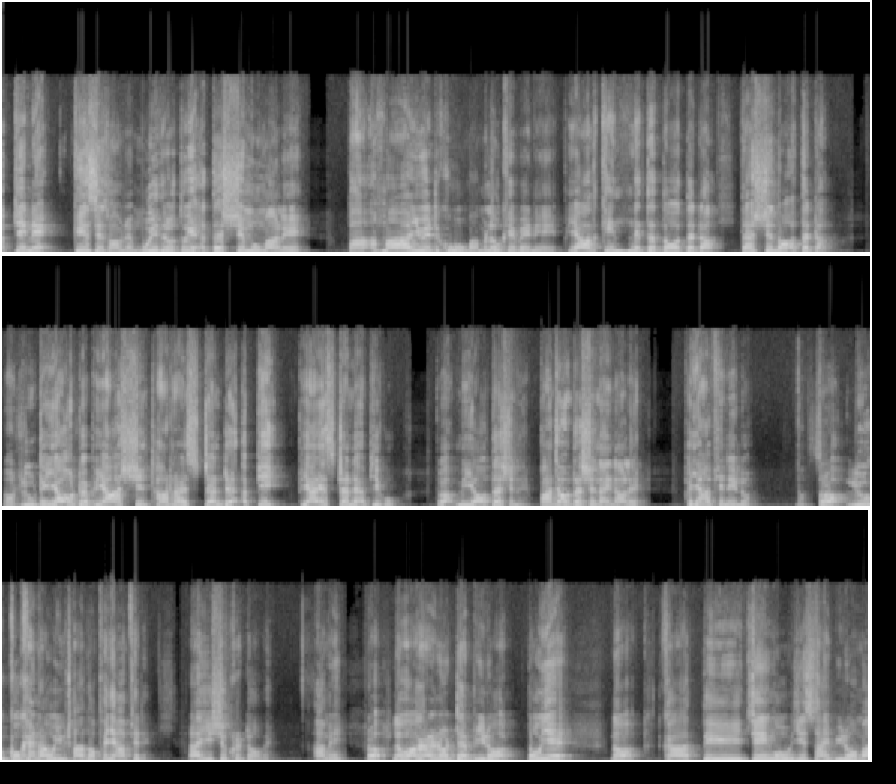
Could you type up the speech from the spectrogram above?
အပြစ်နဲ့ကင်းစင်စွာနဲ့မွေးတယ်လို့သူ့ရဲ့အသက်ရှင်မှုမှာလည်း ဘာအမှားယွင်းတစ်ခုကိုမှမလုပ်ခဲ့ပဲနဲ့ဘုရားသခင်နှစ်သက်သောအသက်တာတန်ရှင်သောအသက်တာနော်လူတစ်ယောက်အတွက်ဘုရားရှင်ထားထားတဲ့ standard အပြည့်ဘုရားရဲ့ standard အပြည့်ကိုသူကမိအောင်အသက်ရှင်တယ်ဘာကြောင့်အသက်ရှင်နိုင်တာလဲဘုရားဖြစ်နေလို့နော်ဆိုတော့လူကိုယ်ခန္ဓာကိုယူထားသောဘုရားဖြစ်တယ်အဲ့ဒါယေရှုခရစ်တော်ပဲအာမင်အဲ့တော့လဝါကနေတော့တက်ပြီးတော့သုံးရက်နော်ခါတေခြင်းကိုရင်ဆိုင်ပြီးတော့မှ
